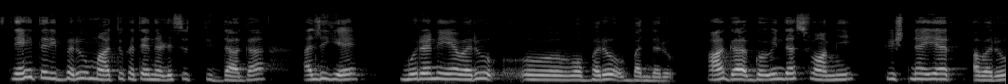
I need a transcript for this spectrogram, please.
ಸ್ನೇಹಿತರಿಬ್ಬರು ಮಾತುಕತೆ ನಡೆಸುತ್ತಿದ್ದಾಗ ಅಲ್ಲಿಗೆ ಮೂರನೆಯವರು ಒಬ್ಬರು ಬಂದರು. ಆಗ ಗೋವಿಂದಸ್ವಾಮಿ ಕೃಷ್ಣಯ್ಯರ್ ಅವರು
